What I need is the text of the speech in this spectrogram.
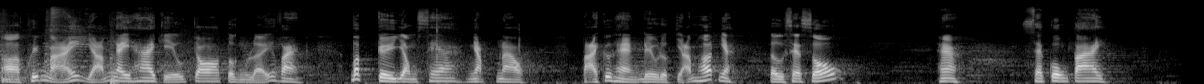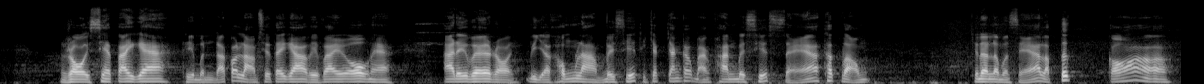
à, khuyến mãi giảm ngay 2 triệu cho tuần lễ vàng. Bất kỳ dòng xe nhập nào tại cửa hàng đều được giảm hết nha. Từ xe số ha, xe côn tay rồi xe tay ga thì mình đã có làm xe tay ga về Vario nè, ADV rồi. Bây giờ không làm BCS thì chắc chắn các bạn fan BCS sẽ thất vọng. Cho nên là mình sẽ lập tức có à,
